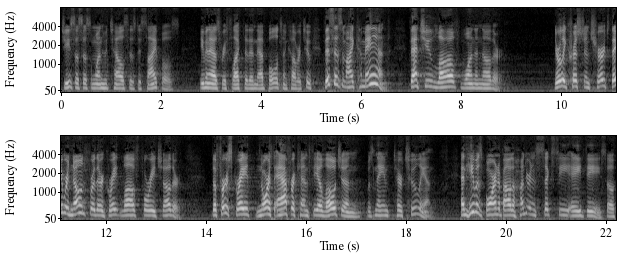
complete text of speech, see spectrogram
Jesus is the one who tells his disciples, even as reflected in that bulletin cover, too, this is my command that you love one another. The early Christian church, they were known for their great love for each other. The first great North African theologian was named Tertullian. And he was born about 160 AD, so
